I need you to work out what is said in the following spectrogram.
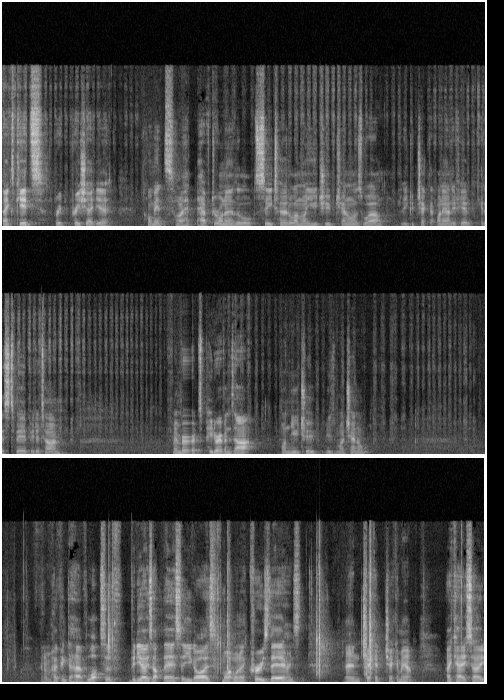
Thanks kids appreciate your comments. I had, have drawn a little sea turtle on my YouTube channel as well. So you could check that one out if you get a spare bit of time. Remember, it's Peter Evans Art on YouTube is my channel. And I'm hoping to have lots of videos up there, so you guys might want to cruise there and, and check it, check them out. Okay, so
